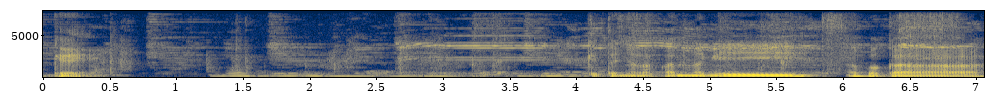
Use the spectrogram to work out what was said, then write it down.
Oke. kita nyalakan lagi apakah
